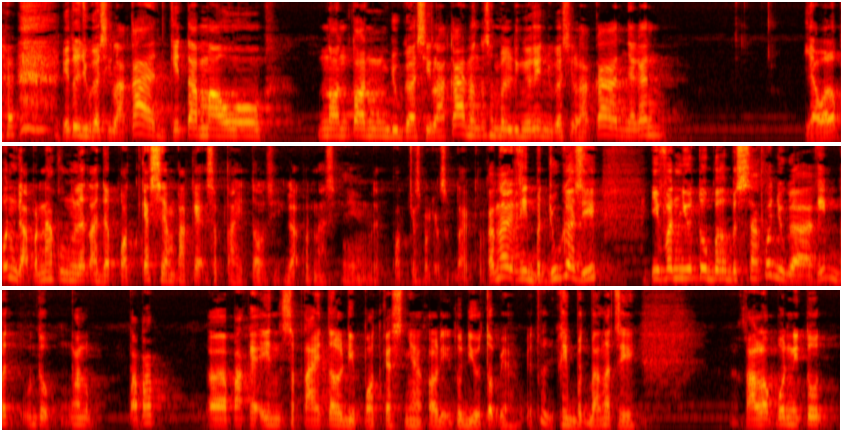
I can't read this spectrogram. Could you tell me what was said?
itu juga silakan. Kita mau nonton juga silakan nonton sambil dengerin juga silakan ya kan ya walaupun nggak pernah aku ngeliat ada podcast yang pakai subtitle sih nggak pernah sih yeah. ngeliat podcast pakai subtitle karena ribet juga sih even youtuber besar pun juga ribet untuk apa uh, pakein subtitle di podcastnya kalau itu di YouTube ya itu ribet banget sih kalaupun itu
